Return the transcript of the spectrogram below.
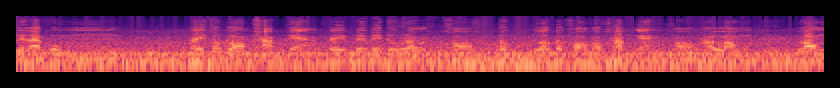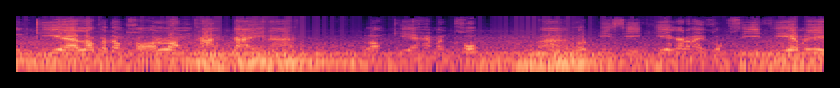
เวลาผมไปทดลองขับเนี่ยไปไปไปดูแล้วขอต้องเราต้องขอเขาขับไงขอเขาลองลองเกียร์เราก็ต้องขอลองทางไกลนะ ลองเกียร์ให้มันครบรถมีสี่เกียร์ก็ต้องให้ครบสี่เกียร์ไม่ใช่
